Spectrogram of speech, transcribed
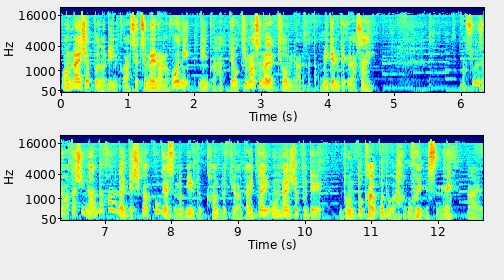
オンラインショップのリンクは説明欄の方にリンク貼っておきますので、興味のある方、見てみてください。まあ、そうですね、私、なんだかんだ言って、志賀高原さんのビールと買うときは、大体オンラインショップでどんと買うことが多いですね。はい。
